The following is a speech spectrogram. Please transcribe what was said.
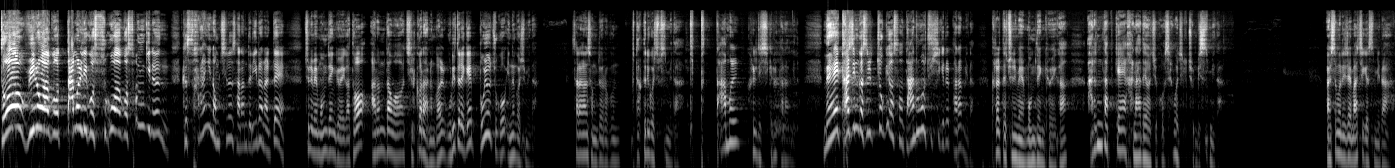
더 위로하고 땀 흘리고 수고하고 섬기는 그 사랑이 넘치는 사람들이 일어날 때 주님의 몸된 교회가 더 아름다워질 거라는 걸 우리들에게 보여주고 있는 것입니다. 사랑하는 성도 여러분, 부탁드리고 싶습니다. 깊은 땀을 흘리시기를 바랍니다. 내 가진 것을 쪼개어서 나누어 주시기를 바랍니다. 그럴 때 주님의 몸된 교회가 아름답게 하나 되어지고 세워질 줄 믿습니다. 말씀을 이제 마치겠습니다.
